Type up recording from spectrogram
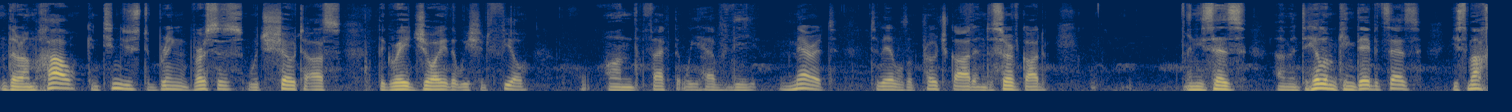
the Ramchal continues to bring verses which show to us the great joy that we should feel on the fact that we have the merit to be able to approach God and to serve God. And he says, um, in Tehillim, King David says, Yismach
